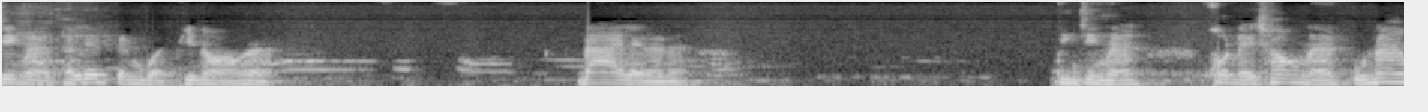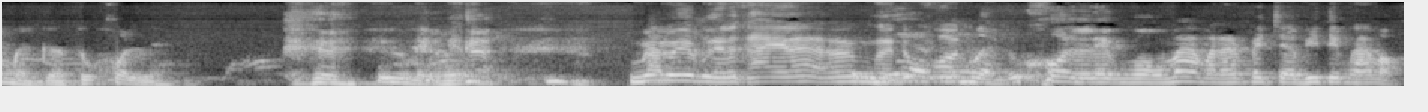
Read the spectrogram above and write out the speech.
ริง ๆอะถ้าเล่นเป็นบทพี่น้องอะ ได้เลยนะเนี่ยจริง ๆ นะคนในช่องนะกูหน้าเหมือนเกือบทุกคนเลยเหมือนไม่รู้จะเหมือนใครแล้วเหมือนทุกคนเหมือนทุกคนเลยงงมากวันนั้นไปเจอพี่ทีมงานบอก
